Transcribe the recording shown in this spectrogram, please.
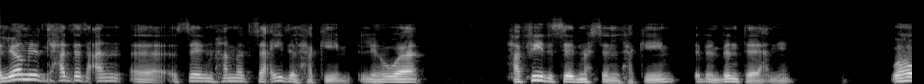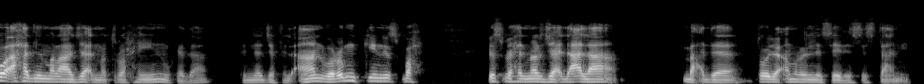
اليوم نتحدث عن آه، السيد محمد سعيد الحكيم اللي هو حفيد السيد محسن الحكيم ابن بنته يعني. وهو أحد المراجع المطروحين وكذا في النجف الآن وممكن يصبح يصبح المرجع الأعلى بعد طول عمر للسيد السيستاني.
